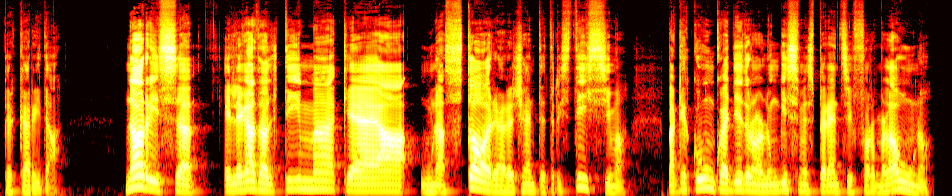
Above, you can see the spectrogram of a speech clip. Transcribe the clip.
per carità. Norris è legato al team che ha una storia recente tristissima, ma che comunque ha dietro una lunghissima esperienza in Formula 1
